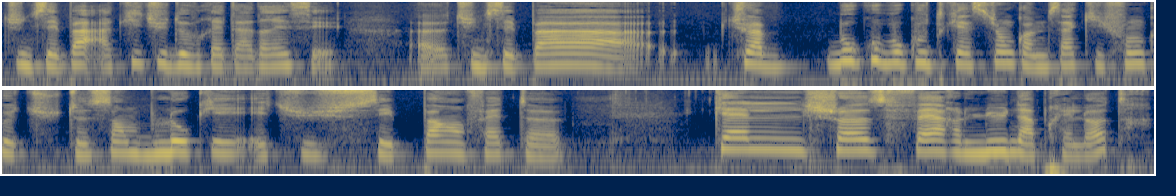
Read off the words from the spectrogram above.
Tu ne sais pas à qui tu devrais t'adresser. Euh, tu ne sais pas. Tu as beaucoup, beaucoup de questions comme ça qui font que tu te sens bloqué et tu sais pas, en fait, euh, quelle chose faire l'une après l'autre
